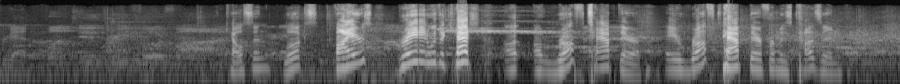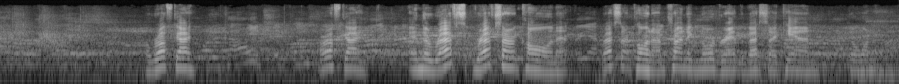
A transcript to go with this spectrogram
forget. Kelson looks, fires. Braden with a catch. A, a rough tap there. A rough tap there from his cousin. A rough guy. A rough guy. And the refs refs aren't calling it. Refs aren't calling it. I'm trying to ignore Grant the best I can. Don't want to.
